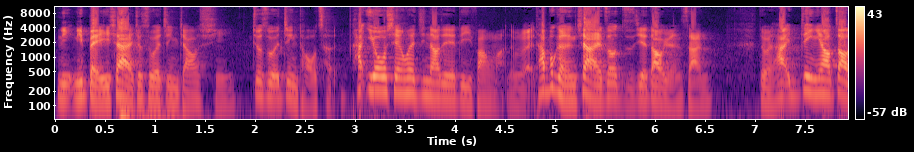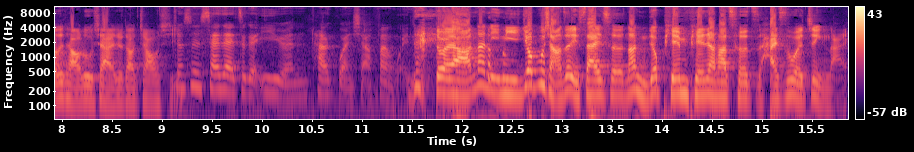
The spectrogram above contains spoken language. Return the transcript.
你你北移下来就是会进礁溪，就是会进头城，它优先会进到这些地方嘛，对不对？它不可能下来之后直接到圆山，对它一定要照这条路下来就到礁溪，就是塞在这个议员他管辖范围内。对啊，那你你就不想这里塞车，那你就偏偏让他车子还是会进来，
